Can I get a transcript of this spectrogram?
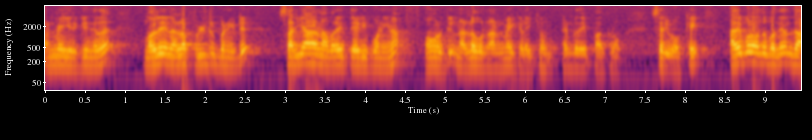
நன்மை இருக்குங்கிறத முதலே நல்லா ஃபில்ட்ரு பண்ணிவிட்டு சரியான நபரை தேடி போனீங்கன்னா உங்களுக்கு நல்ல ஒரு நன்மை கிடைக்கும் என்பதை பார்க்குறோம். சரி ஓகே. அதே போல் வந்து பார்த்திங்கன்னா இந்த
